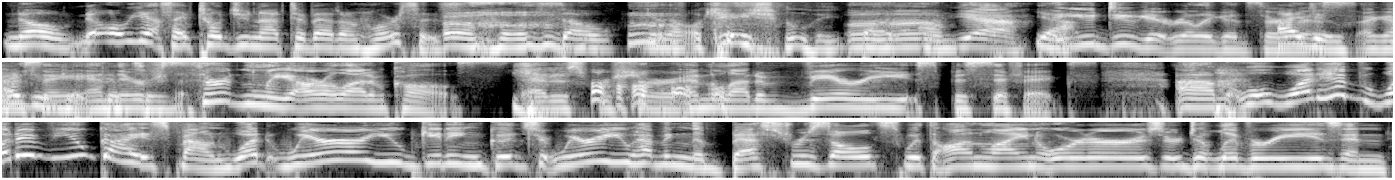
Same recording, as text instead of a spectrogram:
No, no. Oh yes, I've told you not to bet on horses. So you know, occasionally, but um, Uh-huh. yeah. yeah. You do get really good service. I do. I gotta I do say. And there service. certainly are a lot of calls. That is for sure. And a lot of very specifics. Um, well, what have what have you guys found? What where are you getting good where are you having the best results with online orders or deliveries and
